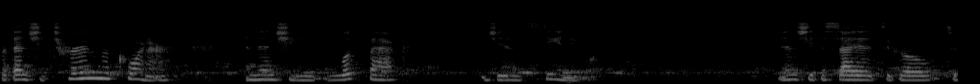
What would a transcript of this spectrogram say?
but then she turned the corner and then she looked back and she didn't see anyone. Then she decided to go to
